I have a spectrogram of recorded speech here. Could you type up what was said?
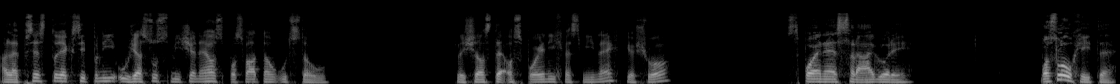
ale přesto jaksi plný úžasu smíšeného s posvátnou úctou. Slyšel jste o spojených vesmírnech, Jošuo? Spojené s Rágory. Poslouchejte.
